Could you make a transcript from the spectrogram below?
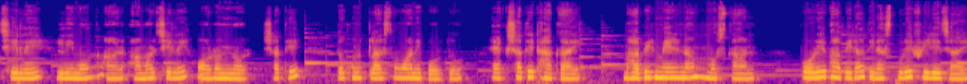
ছেলে লিমন আর আমার ছেলে অরণ্যর সাথে তখন ক্লাস ওয়ানে পড়তো। একসাথে ঢাকায়। ভাবির মেয়ের নাম মুস্কান। পরে ভাবিরা দিনাজপুরে ফিরে যায়।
